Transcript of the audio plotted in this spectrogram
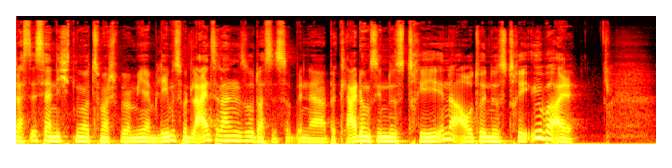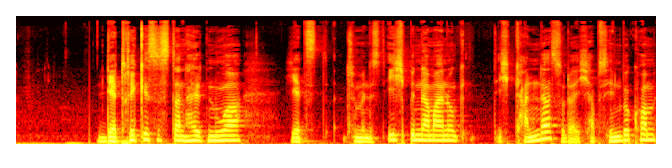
das ist ja nicht nur zum Beispiel bei mir im Lebensmitteleinzelhandel so, das ist in der Bekleidungsindustrie, in der Autoindustrie, überall. Der Trick ist es dann halt nur, jetzt zumindest ich bin der Meinung, ich kann das oder ich habe es hinbekommen,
